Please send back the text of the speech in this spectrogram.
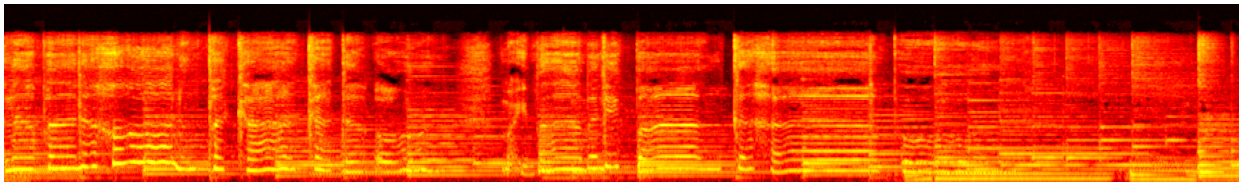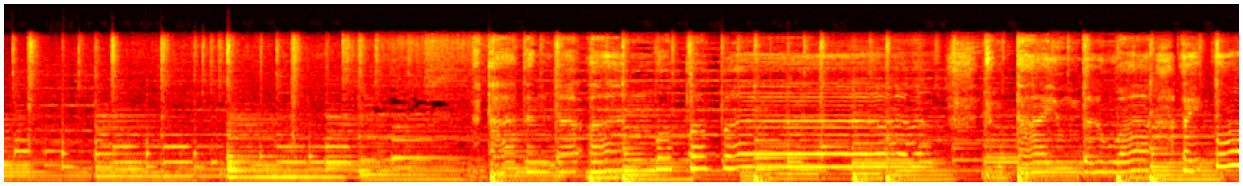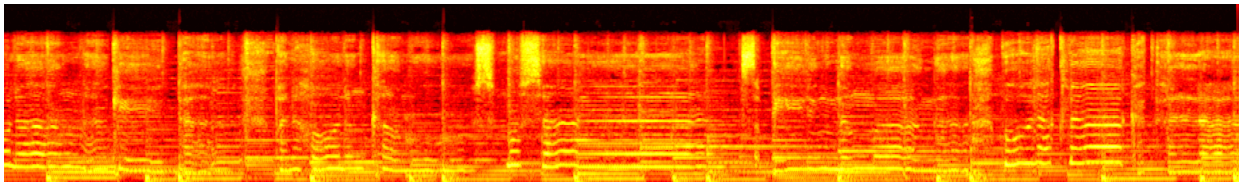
Sana panahon ng pagkakataon May babalik bang kahapon. Natatandaan mo pa ba Nang tayong dalawa ay unang nagkita Panahon ng sa vida.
